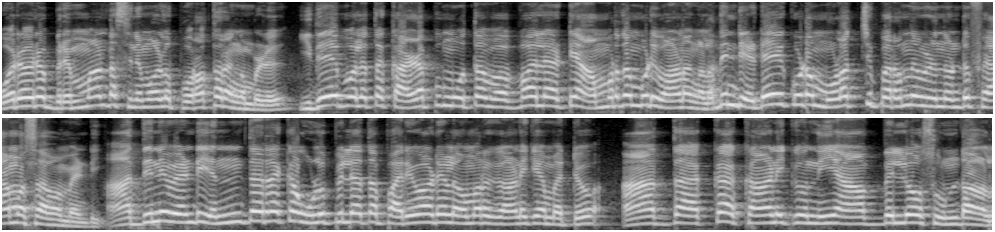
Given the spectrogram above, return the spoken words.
ഓരോരോ ബ്രഹ്മാണ്ട സിനിമകൾ പുറത്തിറങ്ങുമ്പോൾ ഇതേപോലത്തെ കഴപ്പ് മൂത്ത വവ്വാലാട്ടി അമൃതം പൊടി വാണങ്ങൾ അതിന്റെ ഇടയിൽ കൂടെ മുളച്ച് പിറന്നു വീഴുന്നുണ്ട് ഫേമസ് ആവാൻ വേണ്ടി. അതിനു വേണ്ടി എന്തൊക്കെ ഉളുപ്പില്ലാത്ത പരിപാടികൾ അവന്മാർ കാണിക്കാൻ പറ്റുമോ അതൊക്കെ കാണിക്കും നീ അവലോസ് ഉണ്ടാൾ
